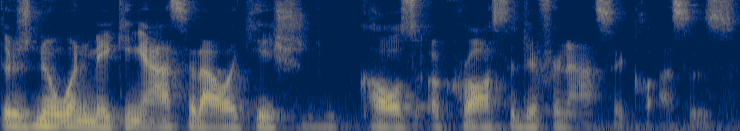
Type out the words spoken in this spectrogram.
there's no one making asset allocation calls across the different asset classes.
